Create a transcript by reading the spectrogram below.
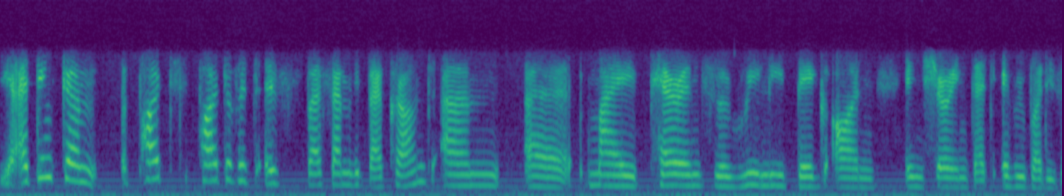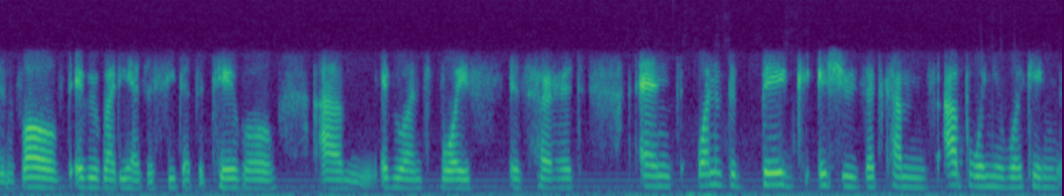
yeah. I think um, part part of it is my family background. Um, uh, my parents were really big on ensuring that everybody's involved, everybody has a seat at the table, um, everyone's voice is heard. And one of the big issues that comes up when you're working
